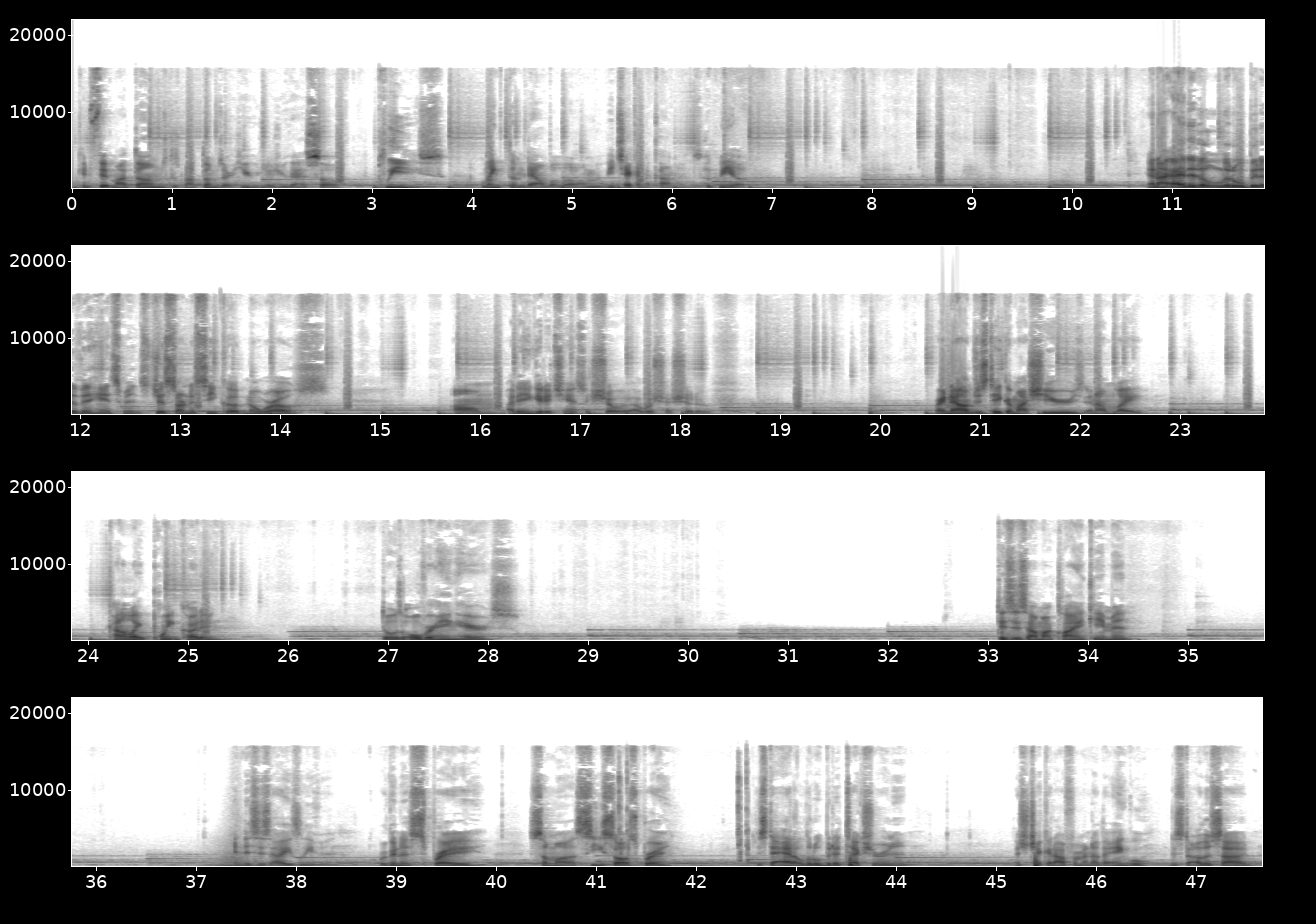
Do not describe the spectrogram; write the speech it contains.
can fit my thumbs because my thumbs are huge as you guys saw please link them down below. I'm gonna be checking the comments. Hook me up And I added a little bit of enhancements just on the C cup, nowhere else. Um, I didn't get a chance to show it. I wish I should have. Right now, I'm just taking my shears and I'm like, kind of like point cutting those overhang hairs. This is how my client came in. And this is how he's leaving. We're gonna spray some uh, sea salt spray just to add a little bit of texture in it. Let's check it out from another angle. This the other side.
